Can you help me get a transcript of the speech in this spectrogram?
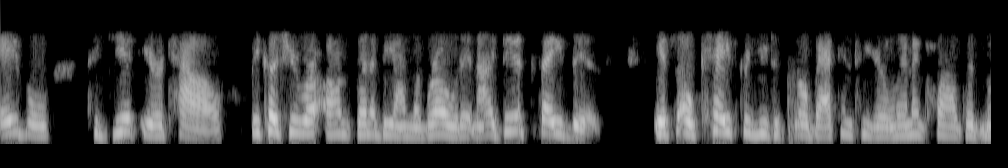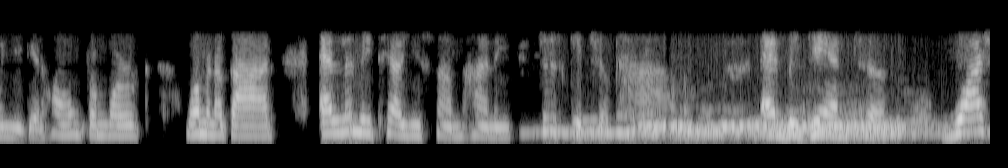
able to get your towel because you were going to be on the road. And I did say this. It's okay for you to go back into your linen closet when you get home from work, woman of God. And let me tell you something, honey. Just get your towel and begin to wash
